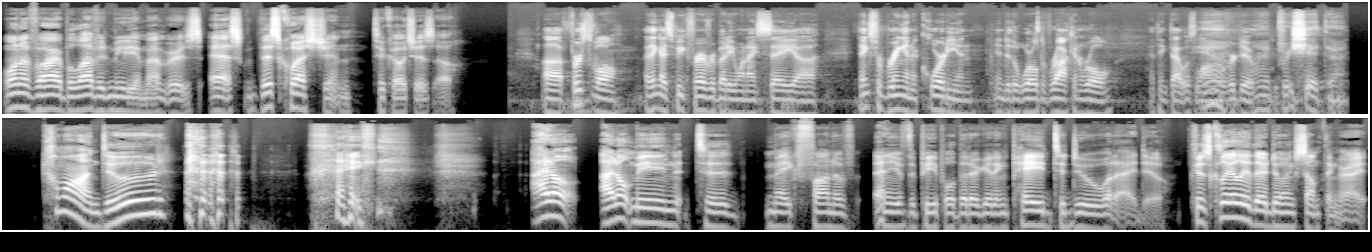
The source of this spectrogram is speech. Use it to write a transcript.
one of our beloved media members asked this question to Coach Izzo. Uh, first of all, I think I speak for everybody when I say uh, thanks for bringing accordion into the world of rock and roll. I think that was long Yeah, overdue. I appreciate that. Come on, dude. like, I don't I don't mean to make fun of any of the people that are getting paid to do what I do cuz clearly they're doing something right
